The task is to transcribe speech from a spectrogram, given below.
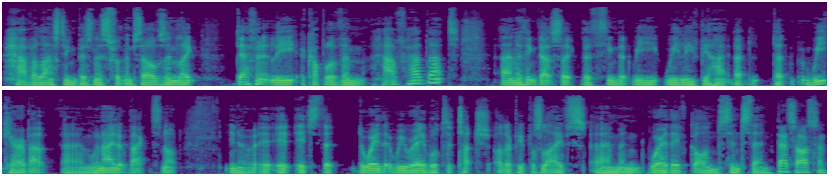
have a lasting business for themselves? And like, definitely a couple of them have had that. And I think that's like the thing that we, we leave behind that, that we care about. Um, when I look back, it's not, you know, it, it's the, the way that we were able to touch other people's lives um, and where they've gone since then. That's awesome.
